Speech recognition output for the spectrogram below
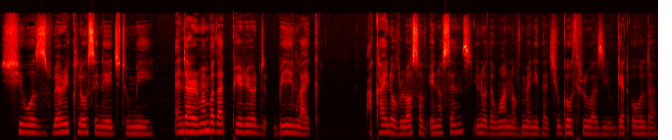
she was very close in age to me. And I remember that period being like a kind of loss of innocence, you know, the one of many that you go through as you get older.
